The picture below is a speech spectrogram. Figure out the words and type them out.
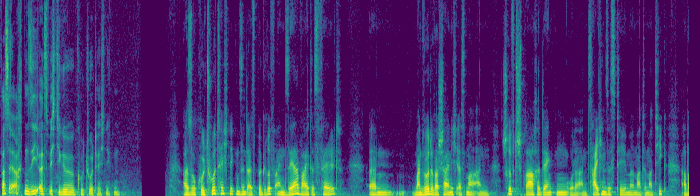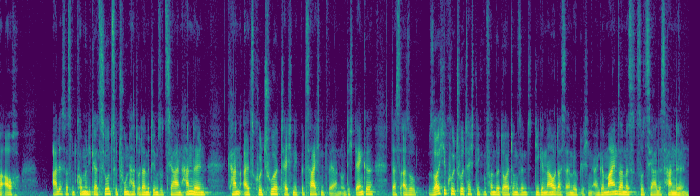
Was erachten Sie als wichtige Kulturtechniken? Also Kulturtechniken sind als Begriff ein sehr weites Feld. Ähm, man würde wahrscheinlich erstmal an Schriftsprache denken oder an Zeichensysteme, Mathematik, aber auch alles, was mit Kommunikation zu tun hat oder mit dem sozialen Handeln, kann als Kulturtechnik bezeichnet werden. Und ich denke, dass also solche Kulturtechniken von Bedeutung sind, die genau das ermöglichen, ein gemeinsames soziales Handeln.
